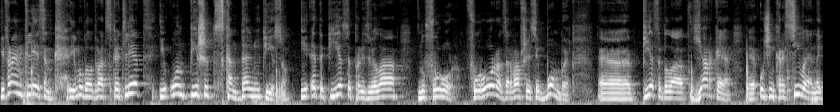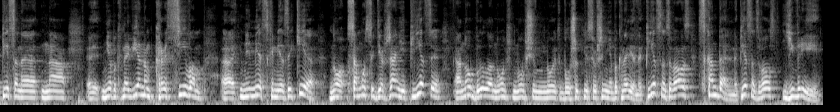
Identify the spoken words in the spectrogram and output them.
Ефраим Клессинг, ему было 25 лет, и он пишет скандальную пьесу. И эта пьеса произвела ну, фурор. Фурор разорвавшиеся бомбы. Э, пьеса была яркая, э, очень красивая, написанная на э, необыкновенном, красивом немецком языке, но само содержание пьесы, оно было, ну, в общем, ну, это было что-то совершенно необыкновенное. Пьеса называлась «Скандально», пьеса называлась «Евреи».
